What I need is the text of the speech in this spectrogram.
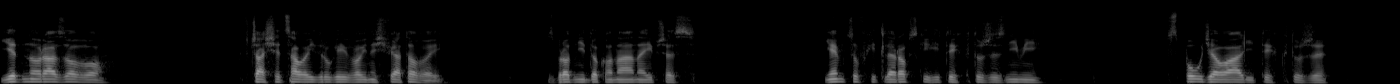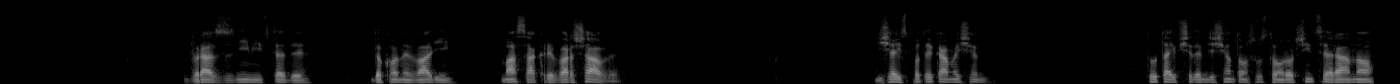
jednorazowo w czasie całej II wojny światowej. Zbrodni dokonanej przez Niemców hitlerowskich i tych, którzy z nimi współdziałali, tych, którzy wraz z nimi wtedy dokonywali masakry Warszawy. Dzisiaj spotykamy się tutaj w 76. rocznicę rano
